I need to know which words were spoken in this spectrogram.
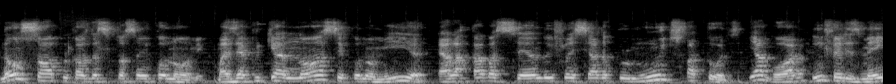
não só por causa da situação econômica, mas é porque a nossa economia ela acaba sendo influenciada por muitos fatores. E agora, infelizmente,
